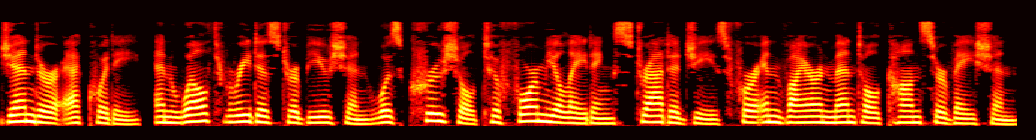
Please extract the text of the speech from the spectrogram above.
gender equity, and wealth redistribution was crucial to formulating strategies for environmental conservation,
